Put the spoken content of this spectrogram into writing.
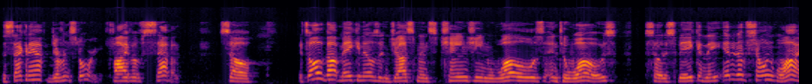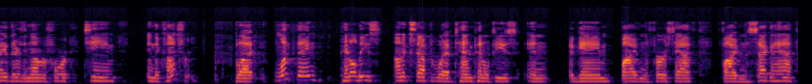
The second half, different story, five of seven. So it's all about making those adjustments, changing woes into woes, so to speak. And they ended up showing why they're the number four team in the country. But one thing, penalties, unacceptable to have 10 penalties in a game, five in the first half, five in the second half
